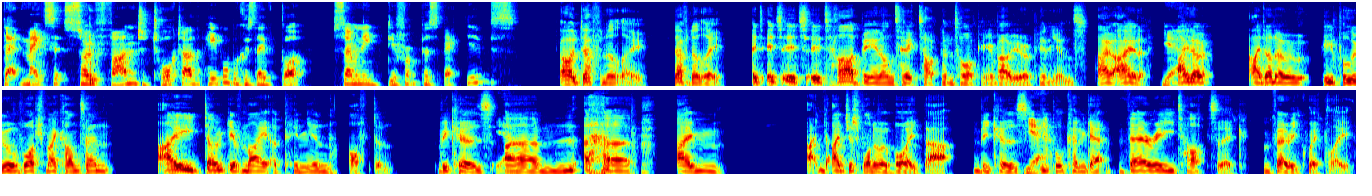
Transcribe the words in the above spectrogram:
that makes it so fun to talk to other people because they've got so many different perspectives. Oh, definitely, definitely. It, it's it's it's hard being on TikTok and talking about your opinions. I I Yeah, I don't I don't know people who have watched my content. I don't give my opinion often because Yeah. um I'm I, I just want to avoid that because Yeah. people can get very toxic very quickly.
